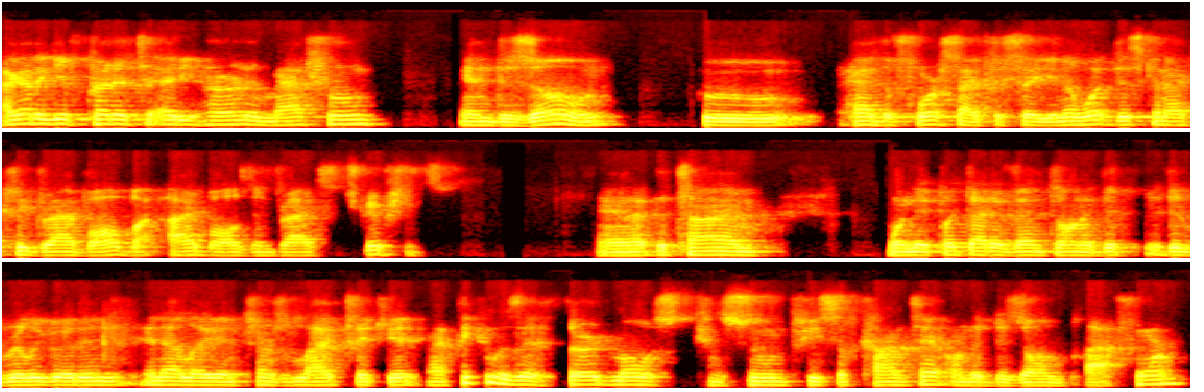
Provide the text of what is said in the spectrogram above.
I got to give credit to Eddie Hearn and Matchroom and DAZN, who had the foresight to say, you know what, this can actually drive all eyeballs and drive subscriptions. And at the time, when they put that event on, it did, it did really good in, in LA in terms of live ticket. And I think it was the third most consumed piece of content on the DAZN platform.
